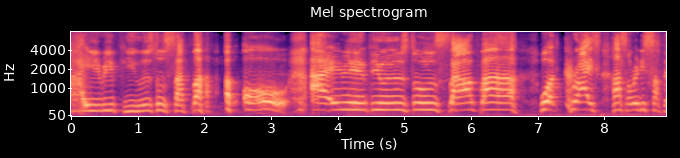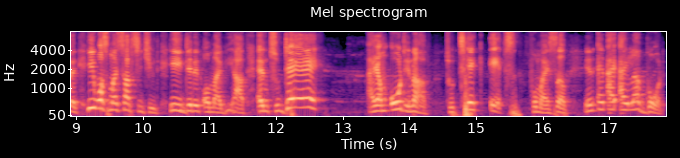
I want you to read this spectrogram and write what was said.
I refuse to suffer. Oh, I refuse to suffer what Christ has already suffered. He was my substitute, He did it on my behalf. And today, I am old enough to take it for myself. And, and I, I love God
